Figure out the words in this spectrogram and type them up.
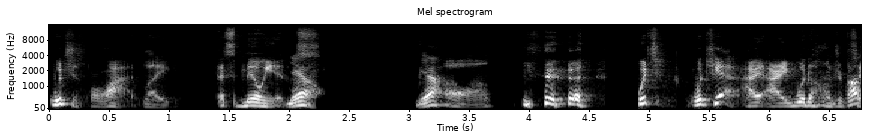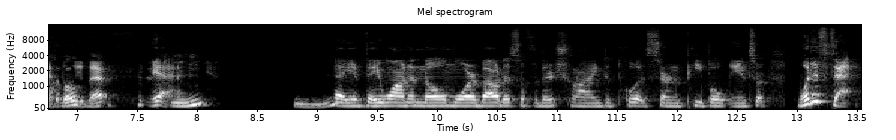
which is a lot. Like that's millions. Yeah, yeah. Which, which, yeah, I, I would 100 percent believe that. Yeah. Mm-hmm. Mm-hmm. Like if they want to know more about us, if they're trying to put certain people into, what if that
